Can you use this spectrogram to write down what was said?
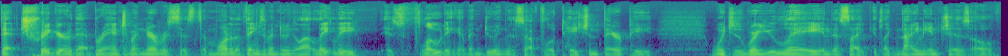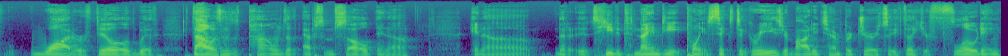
that trigger that branch of my nervous system. One of the things I've been doing a lot lately is floating. I've been doing this uh, flotation therapy, which is where you lay in this like it's like nine inches of water filled with thousands of pounds of Epsom salt in a in a that it's heated to 98.6 degrees, your body temperature, so you feel like you're floating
